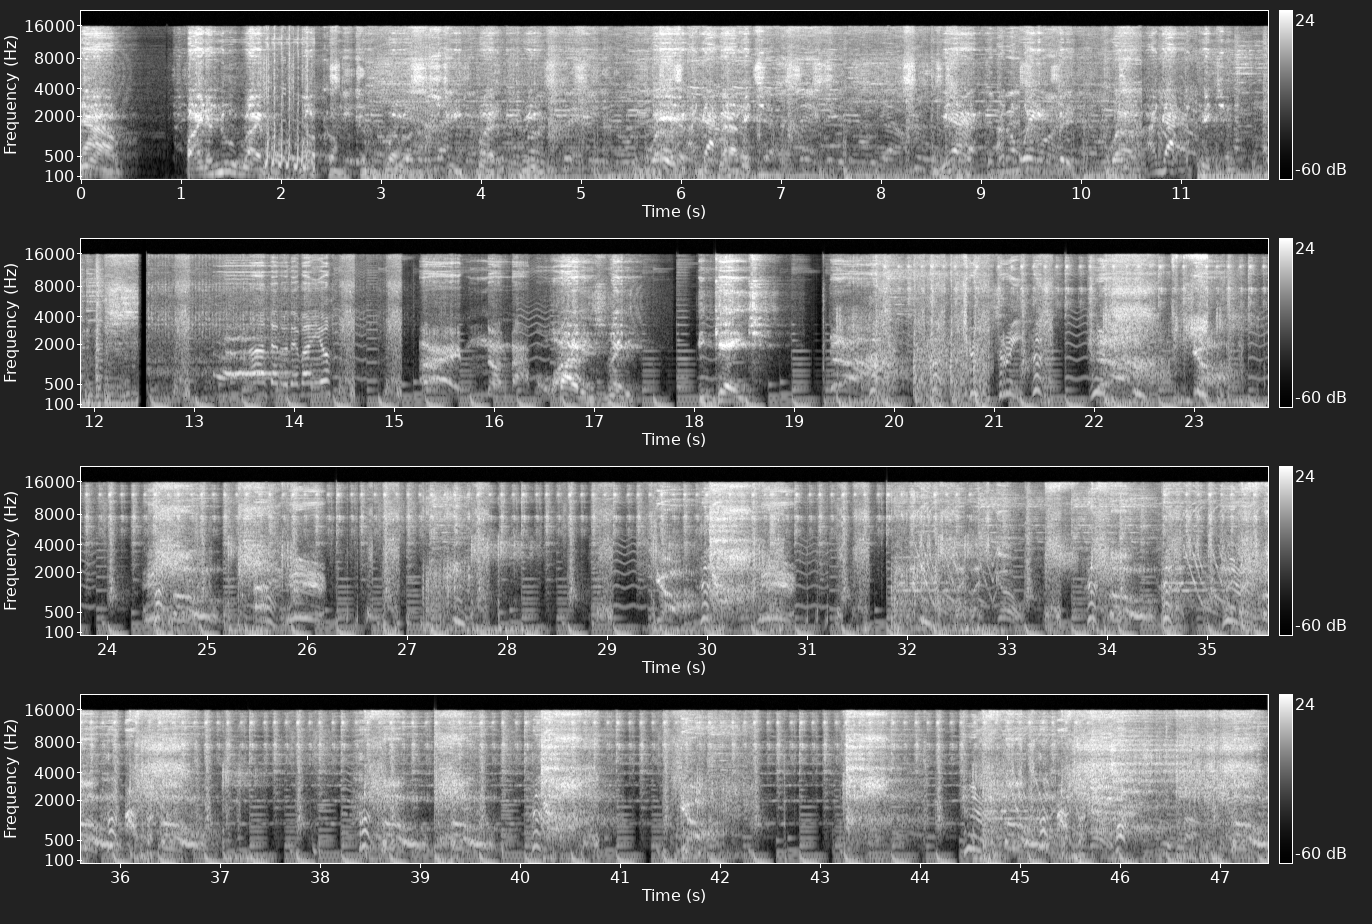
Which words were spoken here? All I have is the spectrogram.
Now, find a new rival. Welcome to the world of Street Fighter 3. Where I got the picture. Yeah, I've been waiting for it. Well, I got the picture. I'm number one. Fighters ready. Engage. Ah.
